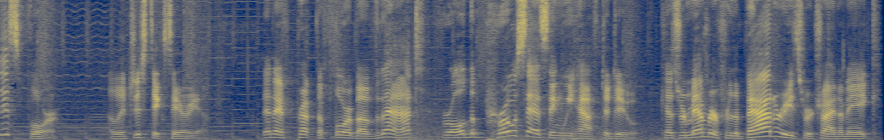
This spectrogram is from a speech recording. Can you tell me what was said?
this floor, a logistics area. Then I've prepped the floor above that for all the processing we have to do. Because remember, for the batteries we're trying to make,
